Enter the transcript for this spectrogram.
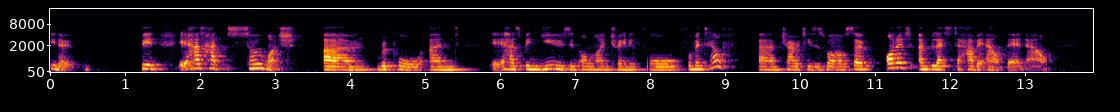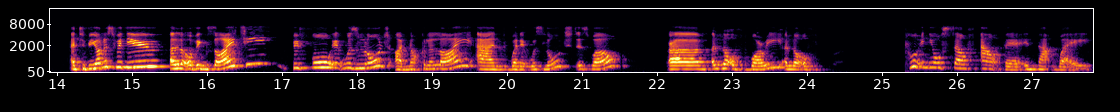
you know, been it has had so much um, rapport and it has been used in online training for for mental health um, charities as well. So honoured and blessed to have it out there now. And to be honest with you, a lot of anxiety before it was launched. I'm not going to lie. And when it was launched as well, um, a lot of worry, a lot of putting yourself out there in that way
